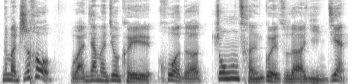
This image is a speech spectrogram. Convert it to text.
那么之后。玩家们就可以获得中层贵族的引荐，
